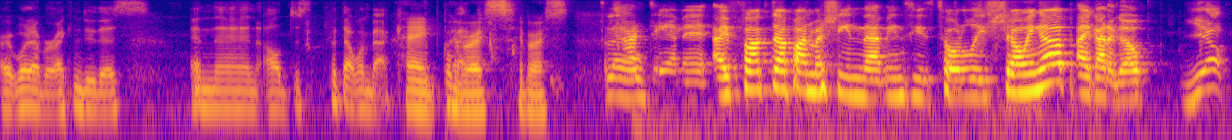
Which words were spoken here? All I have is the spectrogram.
All right, whatever. I can do this, and then I'll just put that one back. Hey, Go hey, back. Bryce. Hey, Bryce. Hello. God damn it. I fucked up on machine. That means he's totally showing up. I gotta go. Yep.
